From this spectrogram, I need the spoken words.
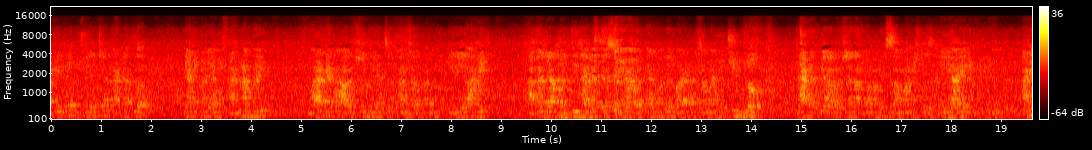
केलं दुसऱ्याच्या ताटातलं त्या ठिकाणी आम्ही काढणार नाही. मराठ्यांना आरक्षण देण्याचं काम सरकारने केलेलं आहे. आता ज्या भरती झाल्या त्या सगळ्या भरत्यांमध्ये मराठा समाजाची मुलं दहा आरक्षणाप्रमाणे समाविष्ट झालेली आहे आणि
